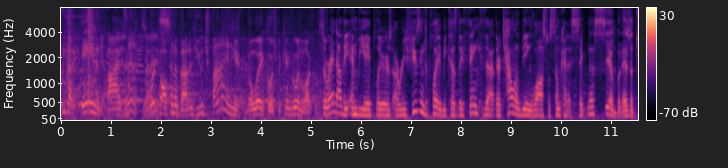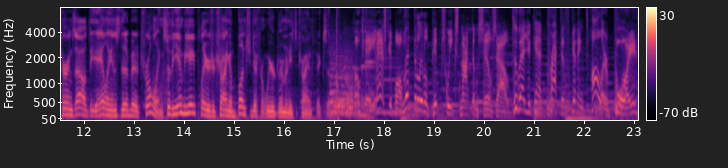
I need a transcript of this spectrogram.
We got a game in five minutes. We're talking about a huge fine here. No way, coach. We can't go in the locker room. So right now the NBA players are refusing to play because they think that their talent being lost was some kind of sickness. Yeah, but as it turns out, the aliens did a bit of trolling. So the NBA players are trying a bunch of different weird remedies to try and fix it. Okay, basketball. Let the little pipsqueaks knock themselves out. Too bad you can't practice getting taller, boys.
